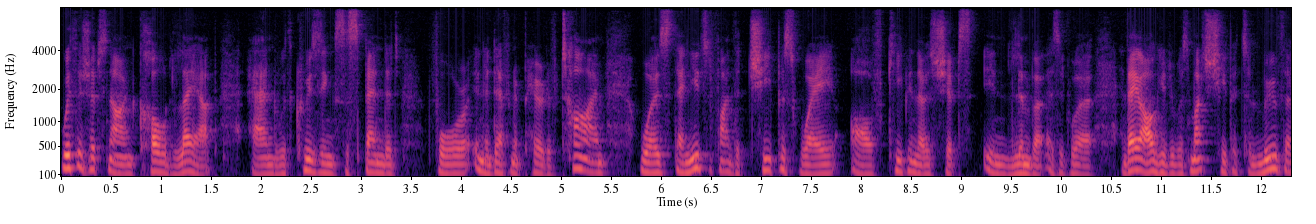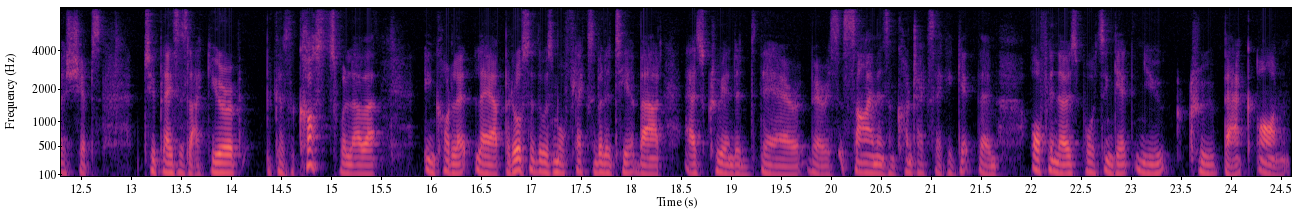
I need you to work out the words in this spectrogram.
with the ships now in cold layup and with cruising suspended for an indefinite period of time was they needed to find the cheapest way of keeping those ships in limbo, as it were. And they argued it was much cheaper to move those ships to places like Europe because the costs were lower in cold layup, but also there was more flexibility about as crew ended their various assignments and contracts, they could get them off in those ports and get new crew back on.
